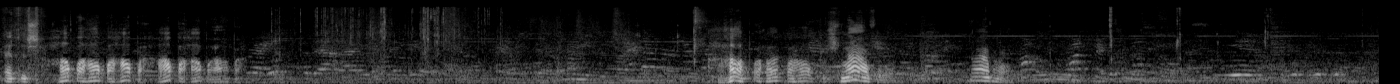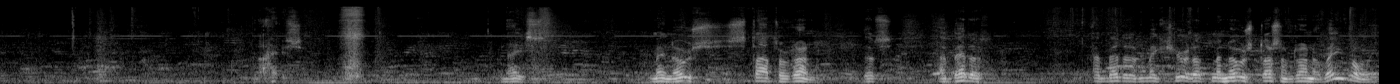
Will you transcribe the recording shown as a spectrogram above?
het is happen, happen, happen, happen, happen, happen. Happen, happen, happen, snavel. Snavel. Nice. Nice. My nose start to run. That's I better I better make sure that my nose doesn't run away from me.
